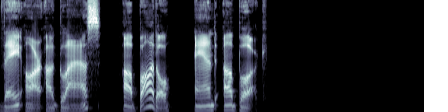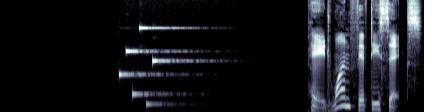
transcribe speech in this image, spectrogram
They are a glass, a bottle, and a book. Page 156.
